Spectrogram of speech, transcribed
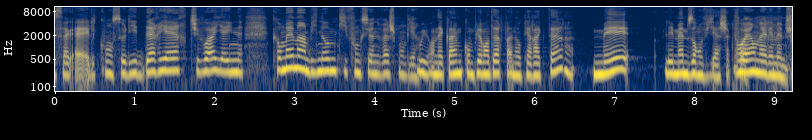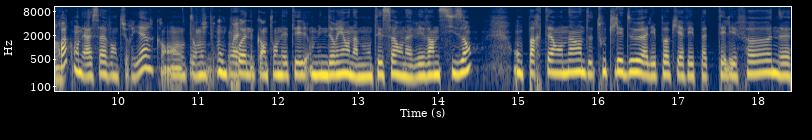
ça, elle consolide derrière. Tu vois, il y a une, quand même un binôme qui fonctionne vachement bien. Oui, on est quand même complémentaires par nos caractères, mais les mêmes envies à chaque fois. Ouais, on a les mêmes. Je crois qu'on est assez aventurière quand on, on quand on était mine de rien, on a monté ça, on avait 26 ans. On partait en Inde toutes les deux. À l'époque, il n'y avait pas de téléphone.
